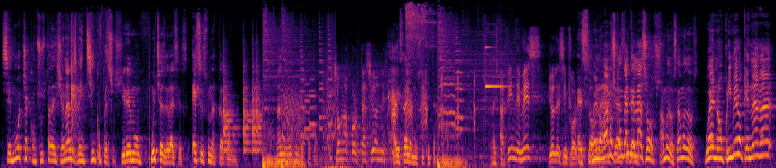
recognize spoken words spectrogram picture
se mocha con sus tradicionales 25 pesos. Giremo, muchas gracias. Esa es una caguama. Ah, no, es una caguama. Son aportaciones. Ahí está la musiquita. A fin de mes yo les informo. Eso, Bueno, vamos gracias, con gatelazos. Vámonos, vámonos. Bueno, primero que nada,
